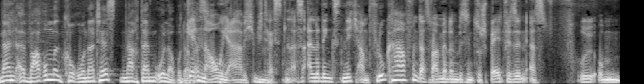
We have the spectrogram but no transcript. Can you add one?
Nein, äh, warum ein Corona-Test nach deinem Urlaub oder was? Genau, ja, habe ich mich testen lassen. Allerdings nicht am Flughafen. Das war mir dann ein bisschen zu spät. Wir sind erst früh um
